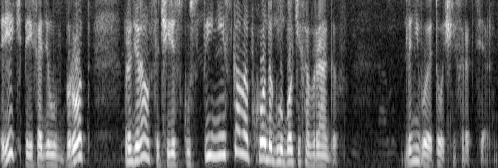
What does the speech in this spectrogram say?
Реки переходил вброд, продирался через кусты, не искал обхода глубоких оврагов. Для него это очень характерно.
